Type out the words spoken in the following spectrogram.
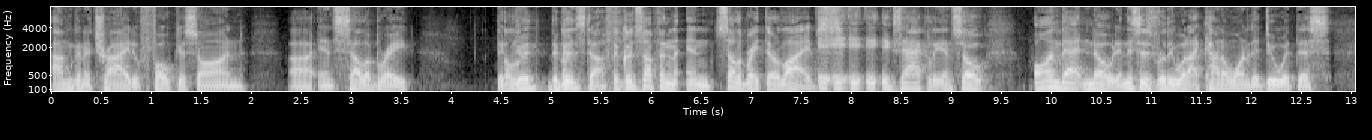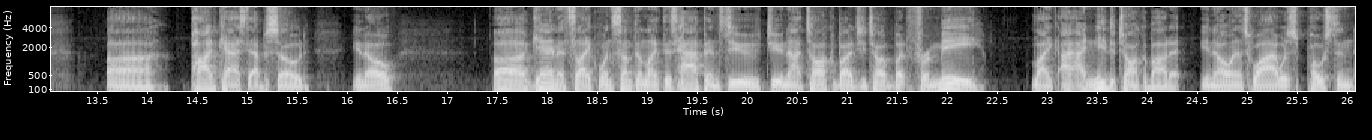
I'm going to try to focus on uh, and celebrate the, good the, good stuff. The good stuff and and celebrate their lives. I- I- I- exactly. And so, on that note, and this is really what I kind of wanted to do with this uh, podcast episode. You know, uh, again, it's like when something like this happens, do you do you not talk about it? Do you talk? But for me, like I, I need to talk about it. You know, and it's why I was posting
